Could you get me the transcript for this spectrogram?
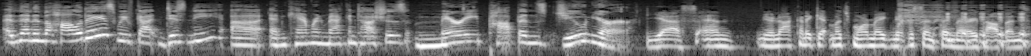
And then in the holidays, we've got Disney uh, and Cameron Mackintosh's Mary Poppins Jr. Yes, and you're not going to get much more magnificent than Mary Poppins.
